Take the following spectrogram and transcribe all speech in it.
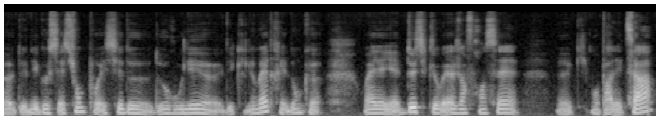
euh, de négociations pour essayer de, rouler euh, des kilomètres. Et donc, il y a deux cyclo-voyageurs français qui m'ont parlé de ça,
